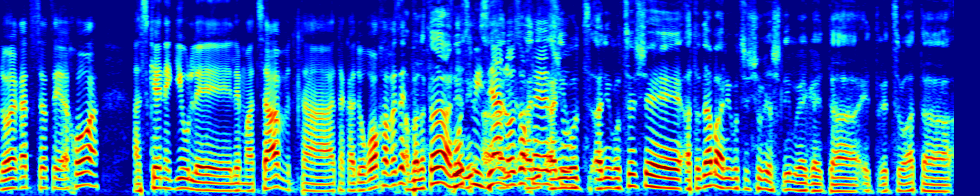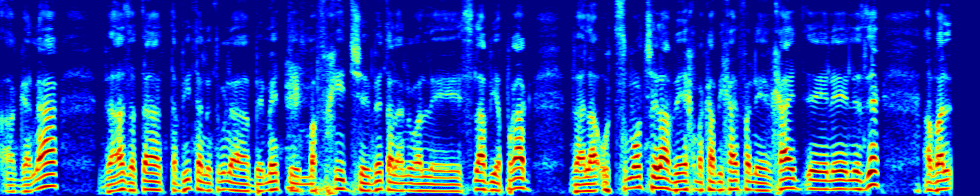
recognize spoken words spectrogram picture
לא ירד קצת אחורה, אז כן הגיעו למצב, את הכדור רוחב הזה. אבל אתה יודע, חוץ מזה, אני, אני לא זוכר איזשהו... אני רוצה ש... אתה יודע מה, אני רוצה שהוא ישלים רגע את, ה, את רצועת ההגנה, ואז אתה תביא את הנתון הבאמת מפחיד שהבאת לנו על אה, סלאביה פראג, ועל העוצמות שלה, ואיך מכבי חיפה נערכה אה, לזה, אבל...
